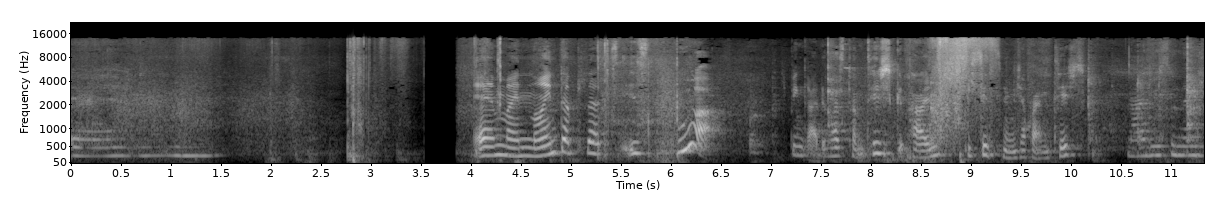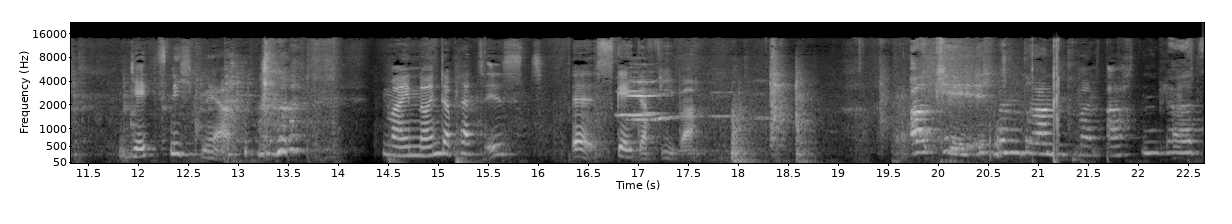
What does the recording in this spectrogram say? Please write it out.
Ähm, ähm, mein neunter Platz ist. Hua! Ich bin gerade fast vom Tisch gefallen. Ich sitze nämlich auf einem Tisch. Nein, siehst du nicht. Jetzt nicht mehr. mein neunter Platz ist äh, Skaterfieber. Okay, ich bin dran mit meinem achten Platz.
